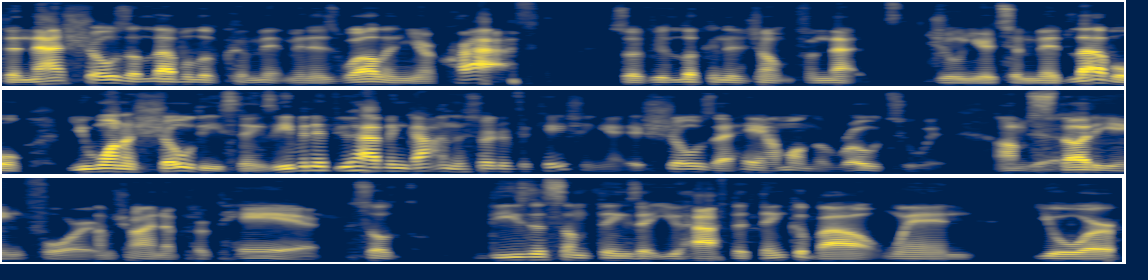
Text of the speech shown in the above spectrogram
then that shows a level of commitment as well in your craft. So if you're looking to jump from that junior to mid level, you want to show these things, even if you haven't gotten the certification yet. It shows that hey, I'm on the road to it. I'm yeah. studying for it. I'm trying to prepare. So these are some things that you have to think about when you're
